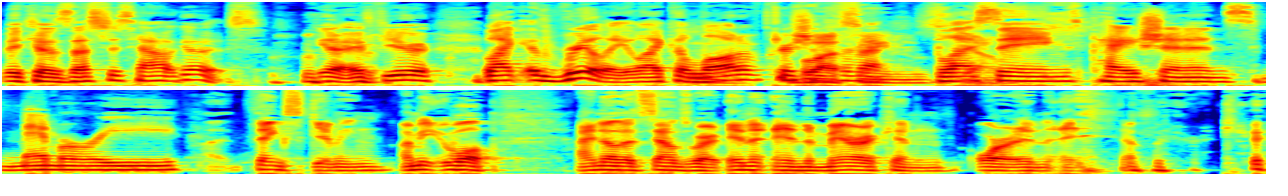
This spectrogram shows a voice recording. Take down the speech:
because that's just how it goes. You know, if you're like really like a lot of Christians from- Blessings, blessings, patience, memory. Thanksgiving. I mean, well, I know that sounds weird in in American or in American.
